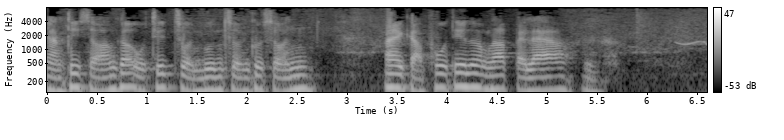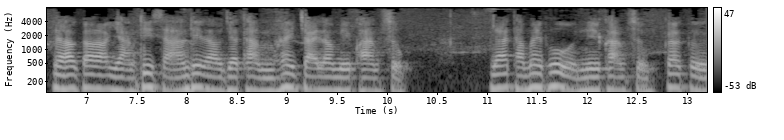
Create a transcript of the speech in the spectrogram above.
อย่างที่สองก็อุทิศส่วนบุญส่วนกุศล ให้กับผู้ที่ล่วงลับไปแล้ว แล้วก็อย่างที่สามที่เราจะทำให้ใจเรามีความสุข และทำให้ผู้อื่นมีความสุขก็คือ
